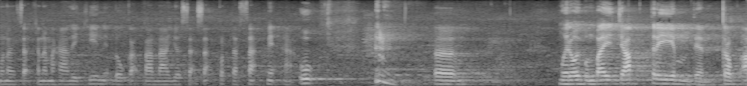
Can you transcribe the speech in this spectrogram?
មនសកណមហារាជានិលោកបាឡាយោសសពុទ្ធសៈមេអឧអឺ108ចប់ត្រៀមទៀតគ្រប់អ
